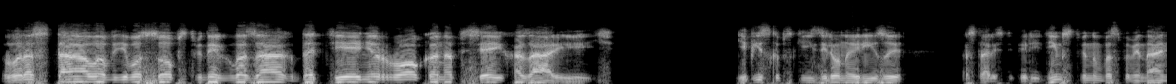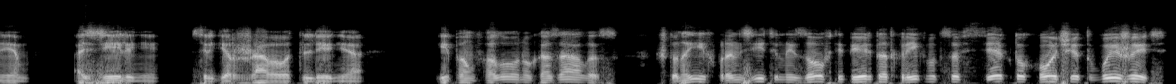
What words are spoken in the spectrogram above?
вырастала в его собственных глазах до тени рока над всей Хазарией. Епископские зеленые ризы остались теперь единственным воспоминанием о зелени среди ржавого тления, и Памфалону казалось, что на их пронзительный зов теперь-то откликнутся все, кто хочет выжить,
